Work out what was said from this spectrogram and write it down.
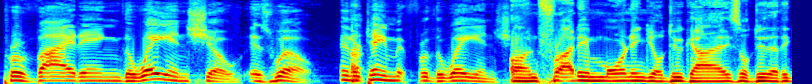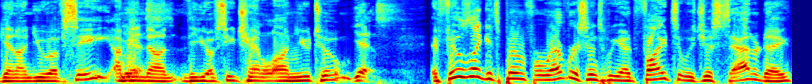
providing the weigh-in show as well. Entertainment for the weigh-in show. On Friday morning, you'll do, guys, you'll do that again on UFC. I mean, on the UFC channel on YouTube. yes. It feels like it's been forever since we had fights. It was just Saturday,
